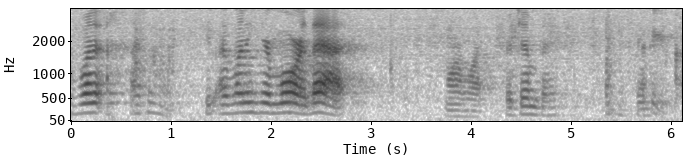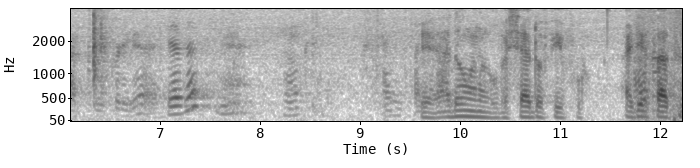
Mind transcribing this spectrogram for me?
I want to, I don't know. I want to hear more of that More what? for djembe. I think it cuts through pretty good. Is it? Okay. I Yeah, I don't want to overshadow people. I just have to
